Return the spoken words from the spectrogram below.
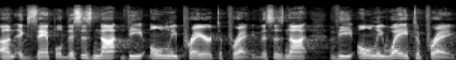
an example. This is not the only prayer to pray. This is not the only way to pray.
